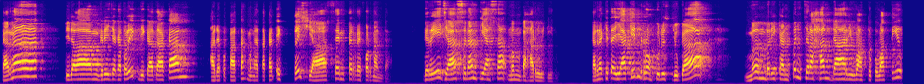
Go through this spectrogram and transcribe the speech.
karena di dalam gereja Katolik dikatakan ada pepatah mengatakan ecclesia semper reformanda gereja senantiasa membaharui diri karena kita yakin Roh Kudus juga memberikan pencerahan dari waktu ke waktu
